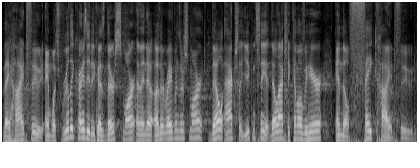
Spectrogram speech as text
They hide food. And what's really crazy because they're smart and they know other ravens are smart, they'll actually, you can see it, they'll actually come over here and they'll fake hide food.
